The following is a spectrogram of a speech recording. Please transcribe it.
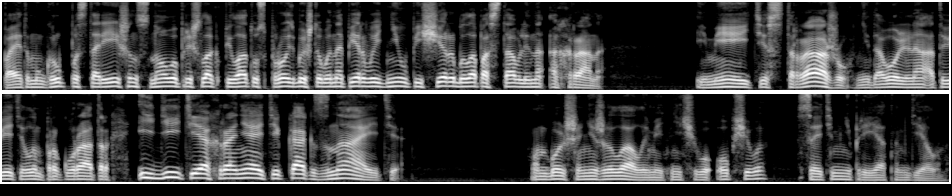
Поэтому группа старейшин снова пришла к Пилату с просьбой, чтобы на первые дни у пещеры была поставлена охрана. «Имеете стражу», — недовольно ответил им прокуратор. «Идите и охраняйте, как знаете». Он больше не желал иметь ничего общего с этим неприятным делом.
